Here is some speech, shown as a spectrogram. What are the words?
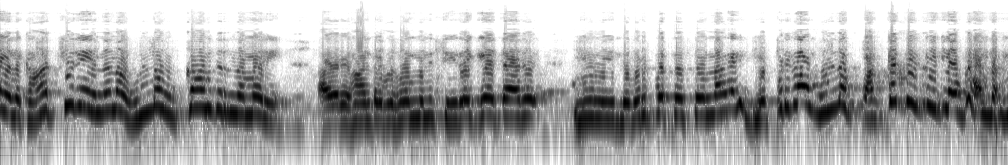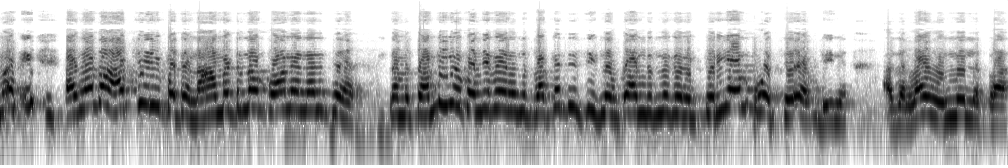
எனக்கு ஆச்சரியம் என்னன்னா உள்ள உட்கார்ந்து இருந்த மாதிரி. அவர் ஹான்ரபிள் ஹோம் மினிஸ்டர் இதை கேட்டாரு. இவங்க இந்த விருப்பத்தை சொன்னாங்க. எப்படிதான் உள்ள பக்கத்து சீட்ல உட்கார்ந்த மாதிரி. அதனால ஆச்சரியப்பட்டேன். நான் மட்டும் தான் போனேன் நினைச்சேன். நம்ம தம்பிங்க கொஞ்சம் பேர் வந்து பக்கத்து சீட்ல உட்கார்ந்துருந்தது எனக்கு தெரியாம போச்சு அப்படின்னு. அதெல்லாம் ஒண்ணும் இல்லப்பா.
